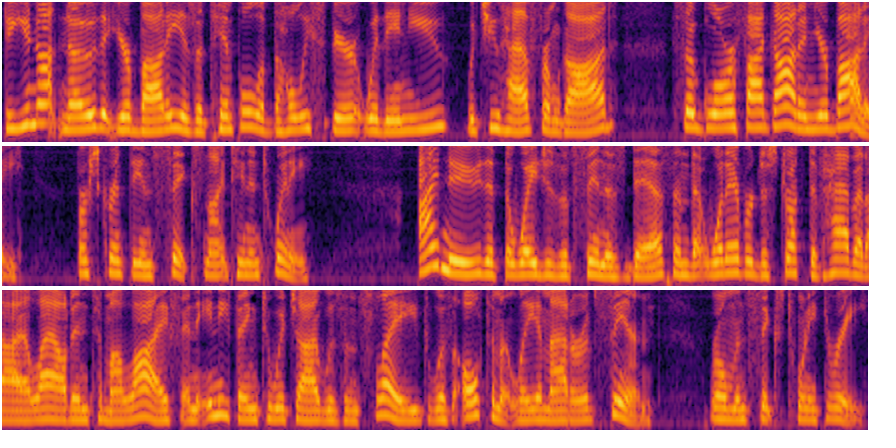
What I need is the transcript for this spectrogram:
Do you not know that your body is a temple of the Holy Spirit within you, which you have from God? So glorify God in your body. 1 Corinthians 6 19 and 20. I knew that the wages of sin is death, and that whatever destructive habit I allowed into my life and anything to which I was enslaved was ultimately a matter of sin. Romans 6:23.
